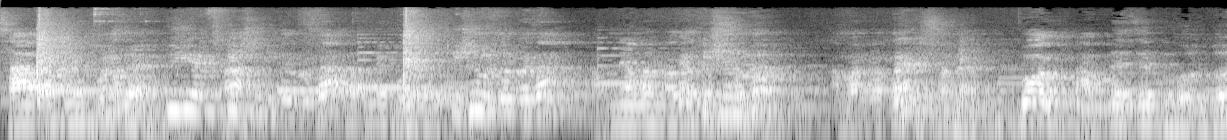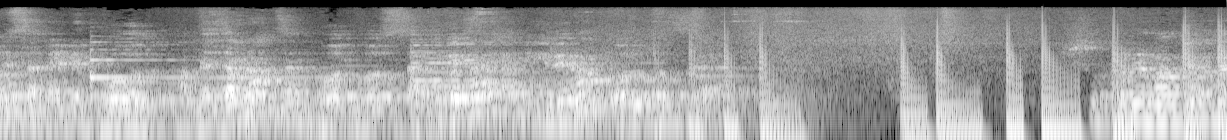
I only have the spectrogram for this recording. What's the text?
স্যার আপনি কি শুনতে কথা? আপনি। কি কথা? আপনি আমার কথা কি শুনুন। আমার কথা শোনেন। বল। আপনি যে ভুল বলছেন এটা ভুল। আপনি যা বলো। বলছেন ভুল বলছেন। ভুল বলছেন। সুন্দরের বাচ্চা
